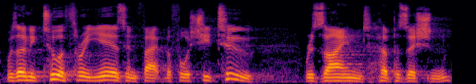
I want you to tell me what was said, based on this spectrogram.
It was only two or three years, in fact, before she too resigned her position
